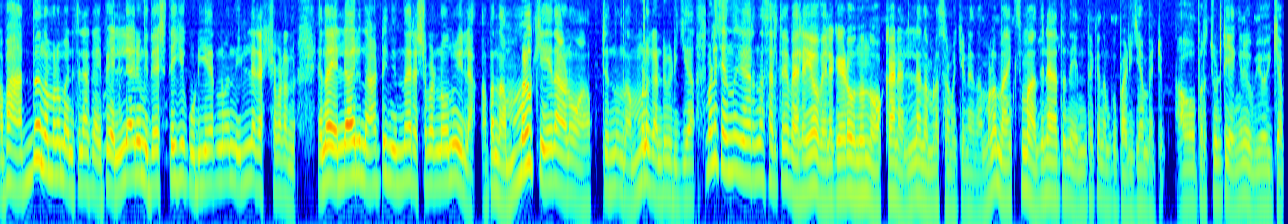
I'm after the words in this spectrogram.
അപ്പോൾ അത് നമ്മൾ മനസ്സിലാക്കുക. ഇപ്പോൾ എല്ലാവരും വിദേശത്തേക്ക് കുടിയേറണമെന്നില്ല രക്ഷപ്പെടണം. എന്നാൽ എല്ലാവരും നാട്ടിൽ നിന്നാൽ രക്ഷപ്പെടണമെന്നുമില്ല. അപ്പം നമ്മൾക്ക് ഏതാണോ ആപ്റ്റെന്ന് നമ്മൾ കണ്ടുപിടിക്കുക. നമ്മൾ ചെന്ന് കയറുന്ന സ്ഥലത്തെ വിലയോ വിലക്കേടോ ഒന്നും നോക്കാനല്ല നമ്മൾ ശ്രമിക്കേണ്ടത്. നമ്മൾ മാക്സിമം അതിനകത്ത് നിന്ന് എന്തൊക്കെ നമുക്ക് പഠിക്കാൻ പറ്റും? ആ ഓപ്പർച്യൂണിറ്റി എങ്ങനെ ഉപയോഗിക്കാം?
